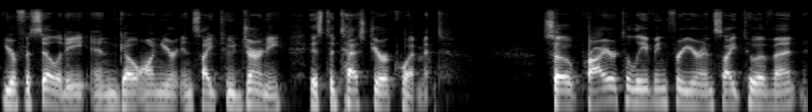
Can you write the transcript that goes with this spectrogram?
your facility and go on your in situ journey is to test your equipment. So prior to leaving for your in situ event,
